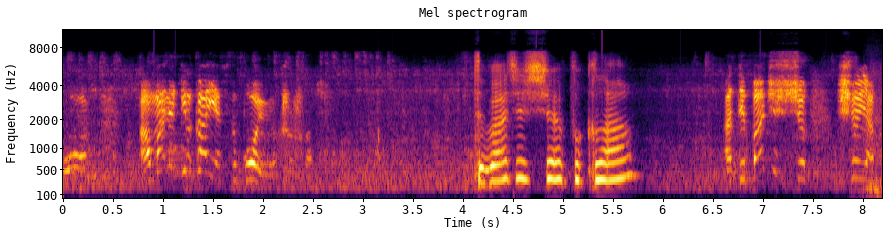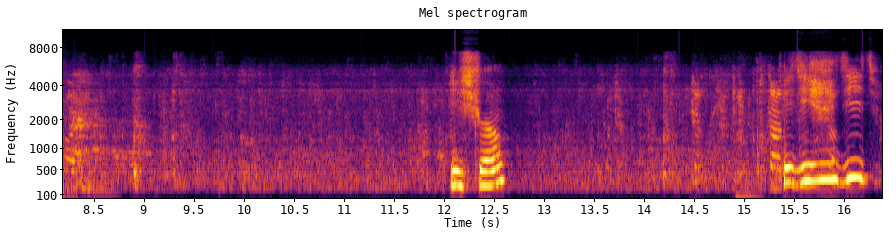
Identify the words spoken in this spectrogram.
О, а в мене кілька є з собою, якщо що. Ти бачиш, що я поклав? А ти бачиш, що, що я кладу? І що? Так, Ідіть, ідіть.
